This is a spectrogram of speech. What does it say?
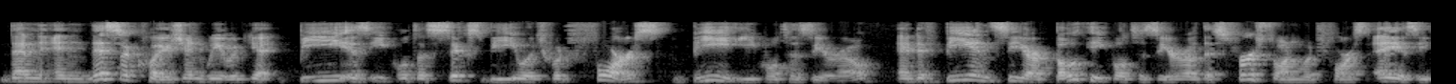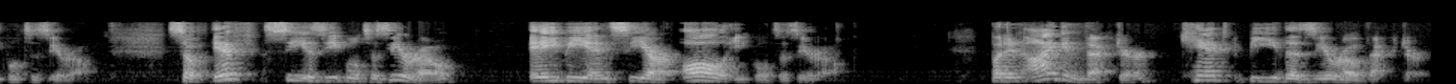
then in this equation we would get b is equal to 6b, which would force b equal to 0. And if b and c are both equal to 0, this first one would force a is equal to 0. So if c is equal to 0, a, b, and c are all equal to 0. But an eigenvector can't be the 0 vector.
